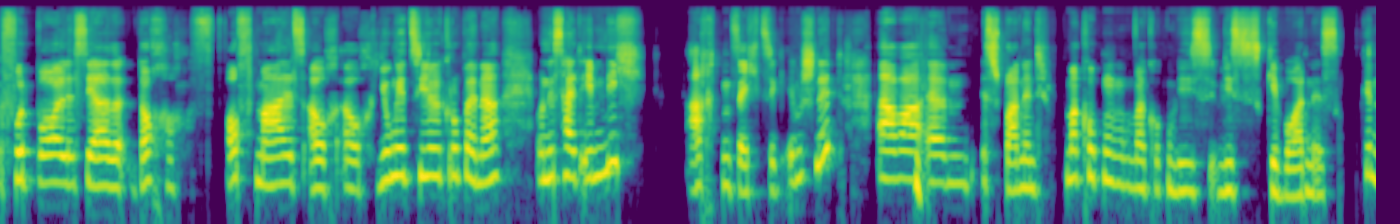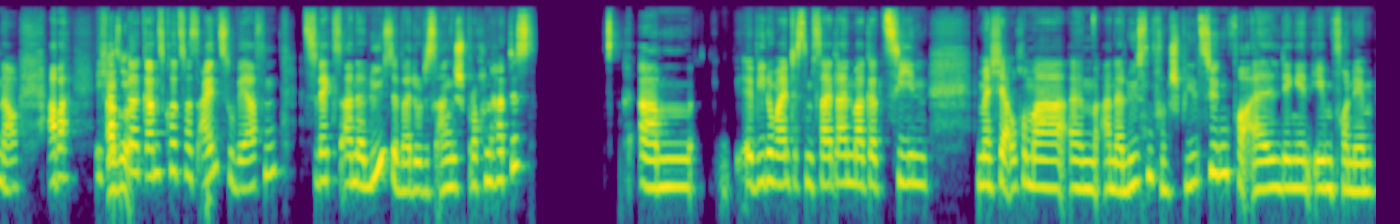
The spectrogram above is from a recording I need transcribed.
Football ist ja doch oftmals auch, auch junge Zielgruppe, ne? Und ist halt eben nicht 68 im Schnitt. Aber ähm, ist spannend. Mal gucken, mal gucken, wie es geworden ist. Genau. Aber ich habe also, da ganz kurz was einzuwerfen, zwecks Analyse, weil du das angesprochen hattest. Ähm, äh, wie du meintest, im Sideline-Magazin mache ich ja auch immer ähm, Analysen von Spielzügen, vor allen Dingen eben von dem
